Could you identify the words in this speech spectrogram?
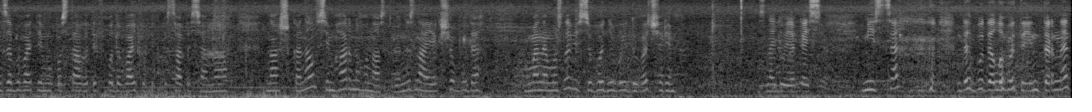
Не забувайте йому поставити вподобайку, підписатися на наш канал. Всім гарного настрою. Не знаю, якщо буде в мене можливість, сьогодні вийду ввечері, знайду якесь місце, де буде ловити інтернет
